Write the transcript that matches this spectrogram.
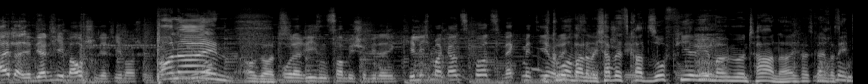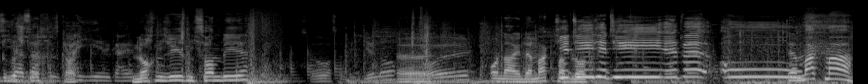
Alter, die hatte ich eben auch schon, die hatte ich eben auch schon. Oh nein! Oh Gott. Oder Riesenzombie schon wieder. Den kill ich mal ganz kurz. Weg mit dir. Ich guck mal, warte mal, ich habe jetzt gerade so viel hier in meinem Inventar, ne? Ich weiß gar nicht, was gut oder schlecht Dia-Sachen. ist gerade. Noch ein Riesenzombie. So, was haben wir hier noch? Äh. Oh nein, der Magma-Block. TNT, TNT, Hilfe! Oh! Der Magma!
